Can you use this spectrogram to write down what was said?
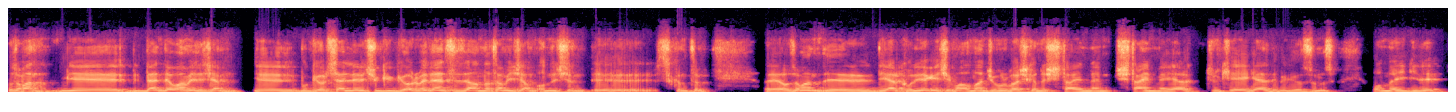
O zaman e, ben devam edeceğim. E, bu görselleri çünkü görmeden size anlatamayacağım. Onun için e, sıkıntım. E, o zaman e, diğer konuya geçeyim. Alman Cumhurbaşkanı Stein, Steinmeier Türkiye'ye geldi biliyorsunuz. Onunla ilgili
